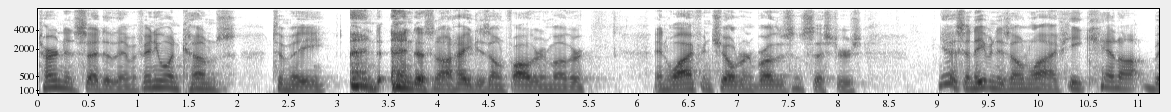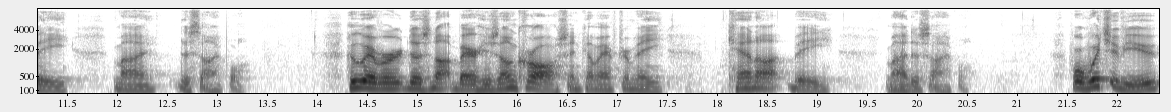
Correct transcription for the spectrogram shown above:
turned and said to them, If anyone comes to me and, and does not hate his own father and mother and wife and children, brothers and sisters, yes, and even his own life, he cannot be my disciple. Whoever does not bear his own cross and come after me cannot be my disciple. For which of you,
